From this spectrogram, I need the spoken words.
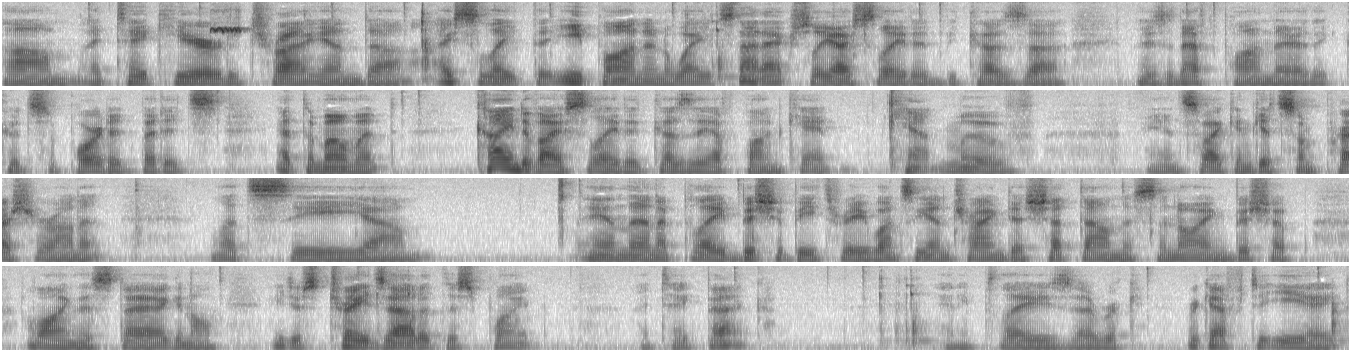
Um, I take here to try and uh, isolate the e pawn in a way. It's not actually isolated because there's an f-pawn there that could support it, but it's at the moment kind of isolated because the f-pawn can't can't move, and so I can get some pressure on it. Let's see, um, and then I play bishop e3, once again trying to shut down this annoying bishop along this diagonal. He just trades out at this point. I take back, and he plays uh, rook, rook f to e8.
